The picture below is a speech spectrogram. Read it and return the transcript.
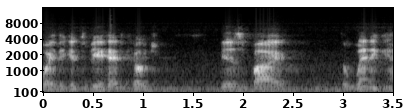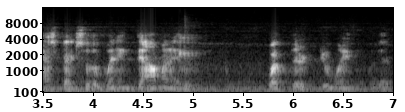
way they get to be a head coach is by the winning aspect. So the winning dominate what they're doing with it.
